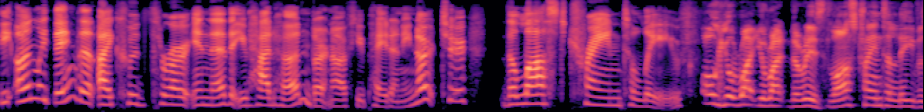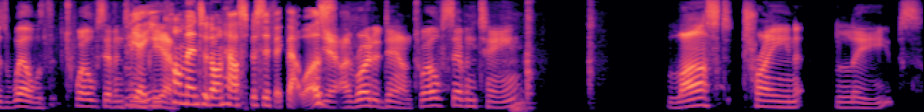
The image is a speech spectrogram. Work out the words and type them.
The only thing that I could throw in there that you had heard and don't know if you paid any note to, the last train to leave. Oh, you're right. You're right. There is last train to leave as well was 12:17 yeah, you p.m. commented on how specific that was. Yeah, I wrote it down. 12:17. Last train leaves.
